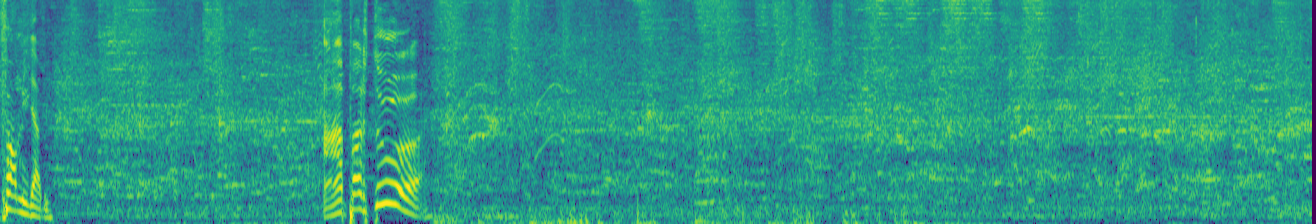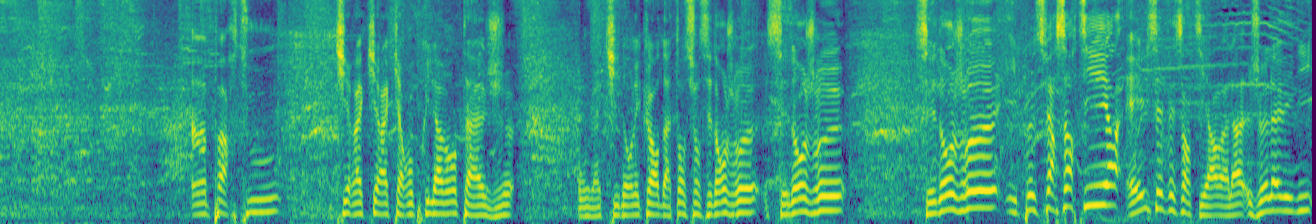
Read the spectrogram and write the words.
Formidable. Un partout. Un partout. Kira Kira qui a repris l'avantage. Oh là, qui est dans les cordes. Attention, c'est dangereux. C'est dangereux. C'est dangereux. Il peut se faire sortir. Et il s'est fait sortir. Voilà, je l'avais dit.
